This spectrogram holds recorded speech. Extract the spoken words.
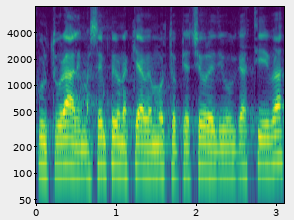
culturale ma sempre una chiave molto piacevole e divulgativa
